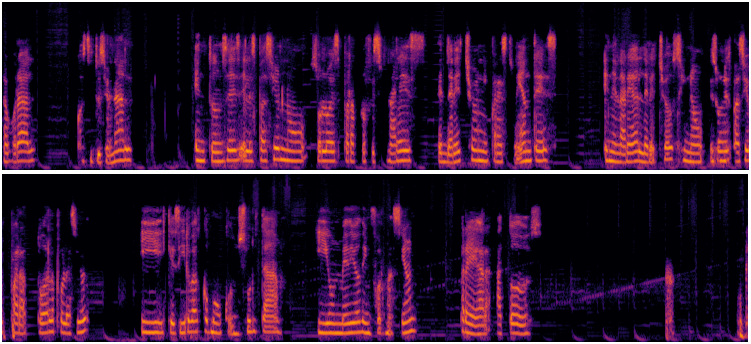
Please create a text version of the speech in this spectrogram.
laboral, constitucional. Entonces el espacio no solo es para profesionales del derecho ni para estudiantes en el área del derecho, sino es un espacio para toda la población y que sirva como consulta y un medio de información para llegar a todos. Ok,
